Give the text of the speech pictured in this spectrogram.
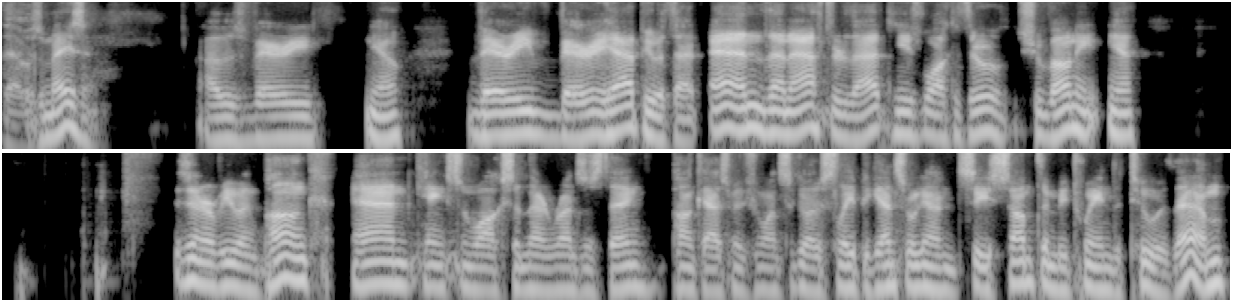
that was amazing. I was very, you know, very, very happy with that. And then after that, he's walking through Schiavone, yeah, is interviewing Punk, and Kingston walks in there and runs his thing. Punk asks me if he wants to go to sleep again, so we're going to see something between the two of them.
